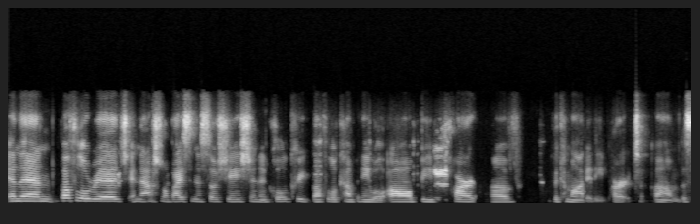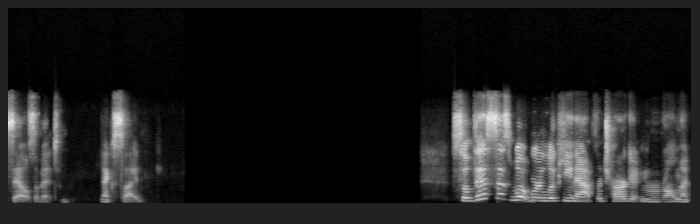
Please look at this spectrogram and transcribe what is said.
And then Buffalo Ridge and National Bison Association and Cold Creek Buffalo Company will all be part of the commodity part, um, the sales of it. Next slide. So this is what we're looking at for target enrollment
